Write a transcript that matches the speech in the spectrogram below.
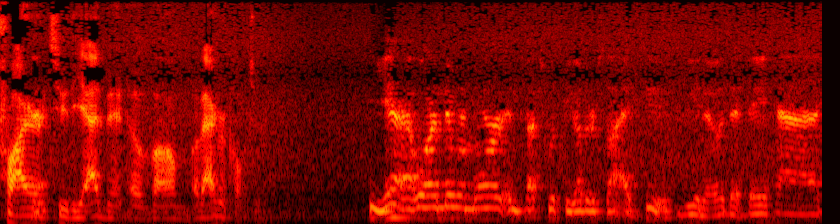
prior to the advent of um, of agriculture. Yeah, well, and they were more in touch with the other side too. You know that they had,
